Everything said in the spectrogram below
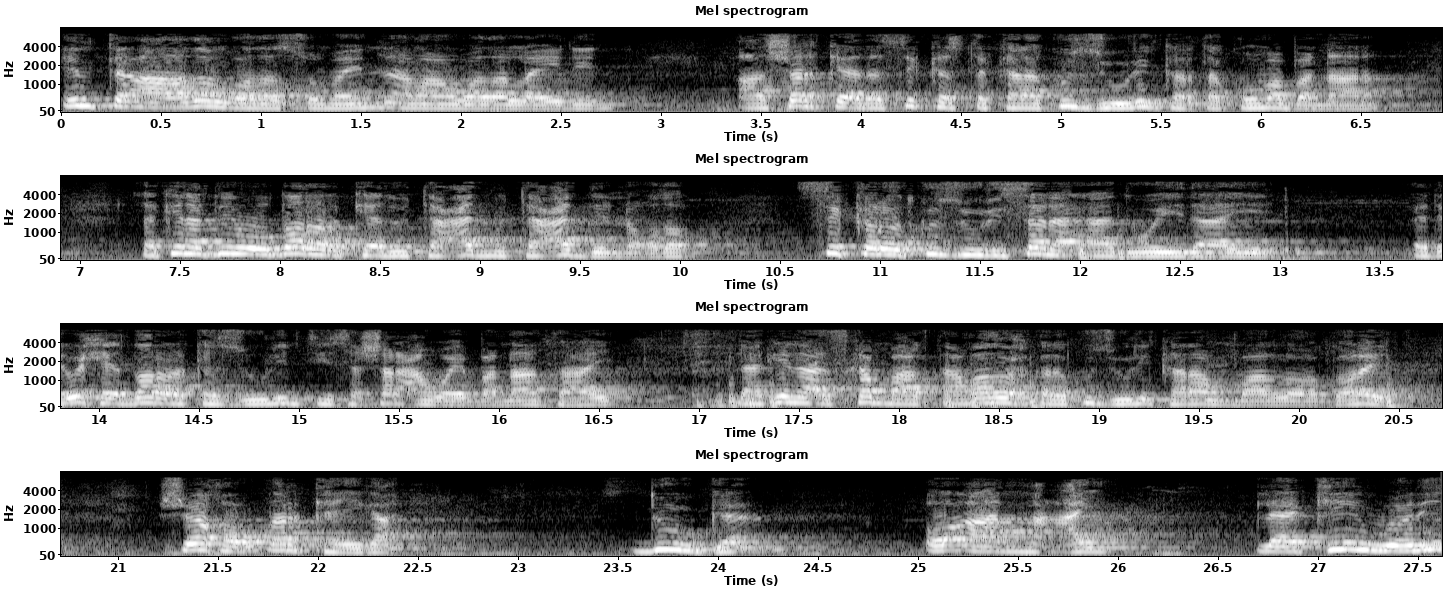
Inta aadan wada sumaynin amaan wada laynin aada sharkeeda si kasta kala ku zuulin karta kuma banaana laakiin haddii uu dararkeedu taad mutacadi noqdo si kalood ku zuulisana aada weydaaye. De wixii dararka zuulintiisa sharcan way bannaan tahay. Laakiin aad iska maagta amaad wax kale ku zuulin karaan baan la ogolayn sheekhow dharkayga duugga oo aan nacay. Laakiin weli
